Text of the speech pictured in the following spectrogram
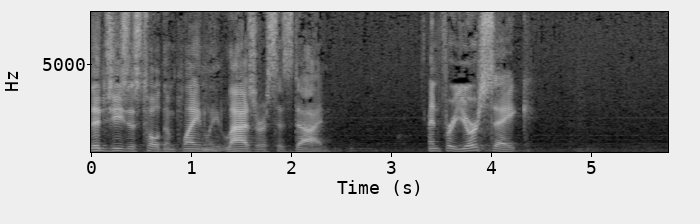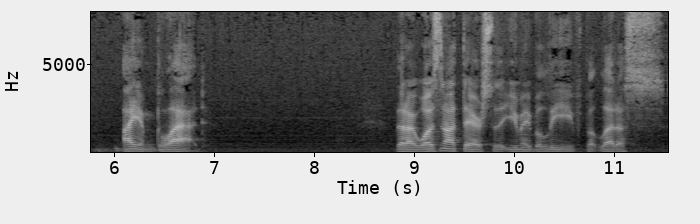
then Jesus told them plainly, Lazarus has died. And for your sake, I am glad that I was not there so that you may believe, but let us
